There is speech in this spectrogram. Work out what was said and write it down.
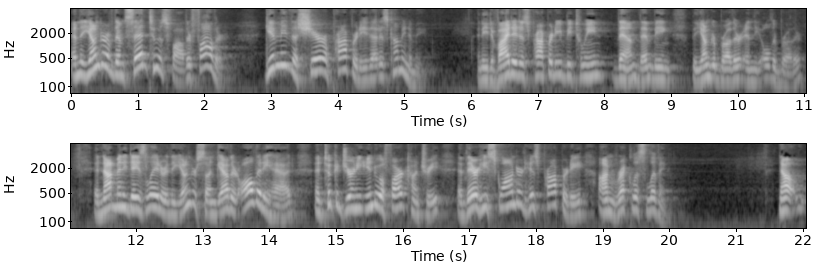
And the younger of them said to his father, Father, give me the share of property that is coming to me. And he divided his property between them, them being the younger brother and the older brother. And not many days later, the younger son gathered all that he had and took a journey into a far country, and there he squandered his property on reckless living. Now,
